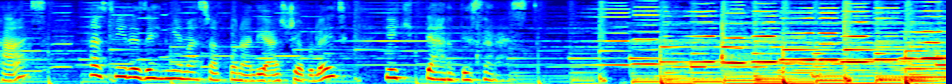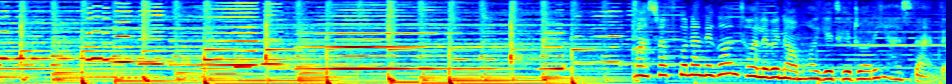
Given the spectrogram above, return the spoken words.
پس تصویر ذهنی مصرف کننده از شورولت یک دردسر است. مصرف کنندگان طالب نامهای تجاری هستند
